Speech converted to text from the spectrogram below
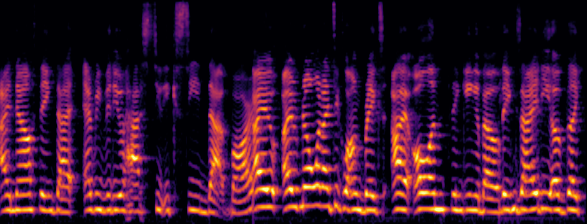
I now think that every video has to exceed that bar. I, I know when I take long breaks, I all I'm thinking about the anxiety of like,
